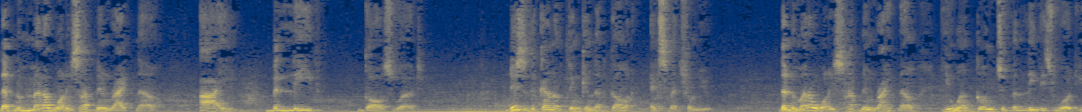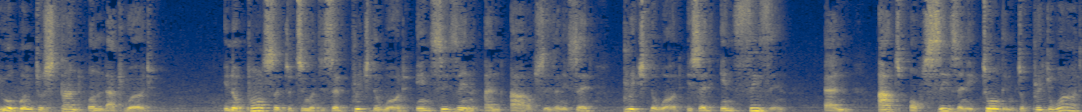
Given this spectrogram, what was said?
that no matter what is happening right now, I believe God's word. This is the kind of thinking that God expects from you. That no matter what is happening right now, you are going to believe His word. You are going to stand on that word. You know, Paul said to Timothy, he said, preach the word in season and out of season. He said, preach the word. He said, in season and out of season. He told him to preach the word.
